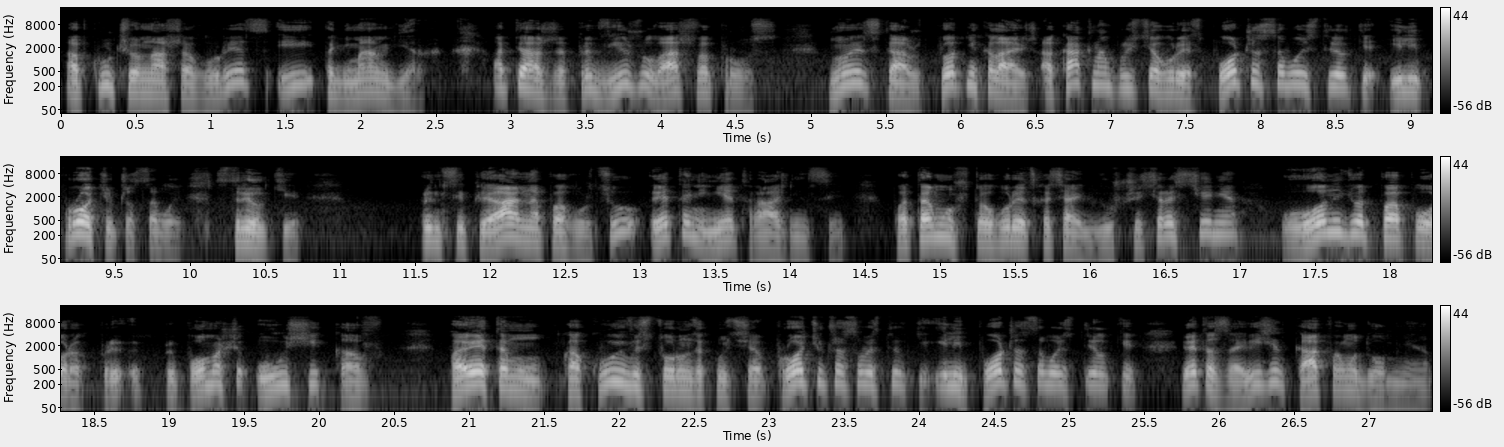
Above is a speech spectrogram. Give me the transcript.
обкручиваем наш огурец и поднимаем вверх. Опять же, предвижу ваш вопрос. Многие скажут, Петр Николаевич, а как нам крутить огурец? Часовой стрелке или против часовой стрелки? Принципиально по огурцу это не имеет разницы. Потому что огурец, хотя и вьющееся растение, он идет по опорах при, при помощи усиков. Поэтому какую вы сторону закрутите, против часовой стрелки или по часовой стрелке, это зависит, как вам удобнее.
